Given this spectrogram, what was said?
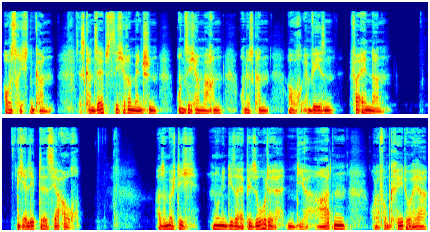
ausrichten kann. Es kann selbstsichere Menschen unsicher machen und es kann auch im Wesen verändern. Ich erlebte es ja auch. Also möchte ich nun in dieser Episode dir raten oder vom Credo her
